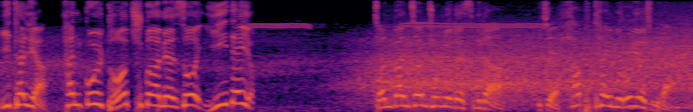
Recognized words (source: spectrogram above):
이탈리아 한 골 더 추가하면서 2대 0. 전반전 종료됐습니다. 이제 하프타임으로 이어집니다.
